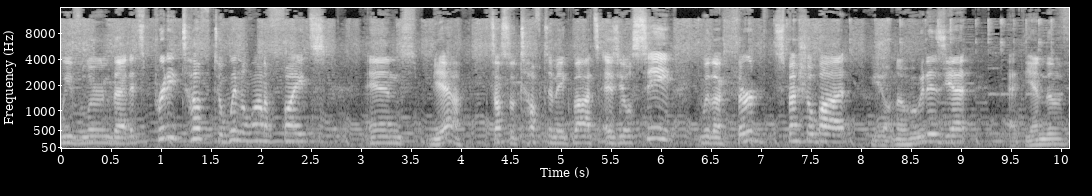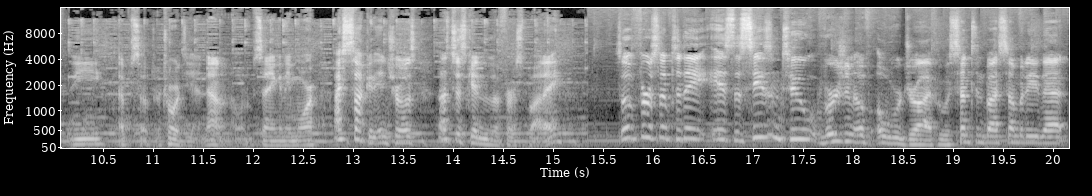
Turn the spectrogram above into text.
we've learned that it's pretty tough to win a lot of fights, and yeah, it's also tough to make bots, as you'll see with our third special bot. We don't know who it is yet. At the end of the episode, or towards the end, I don't know what I'm saying anymore. I suck at intros. Let's just get into the first bot, eh? So first up today is the Season 2 version of Overdrive, who was sent in by somebody that,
